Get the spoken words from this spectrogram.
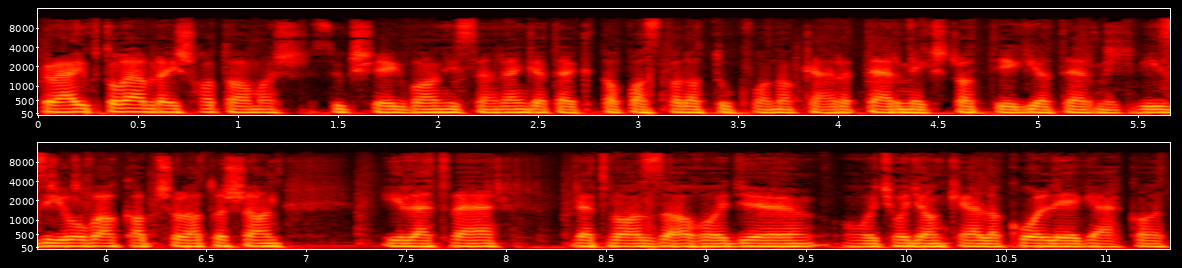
rájuk továbbra is hatalmas szükség van, hiszen rengeteg tapasztalatuk van akár a termékstratégia, termékvízióval kapcsolatosan, illetve, illetve azzal, hogy, hogy hogyan kell a kollégákat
